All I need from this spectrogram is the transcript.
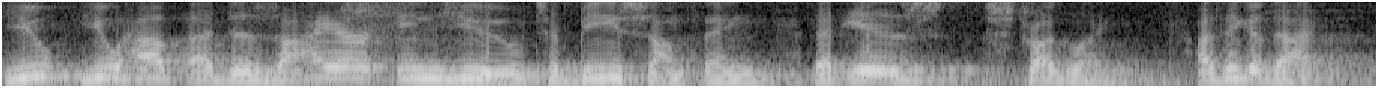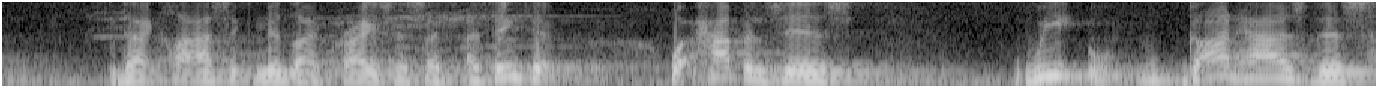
You, you have a desire in you to be something that is struggling. I think of that, that classic midlife crisis. I, I think that what happens is we, God has this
